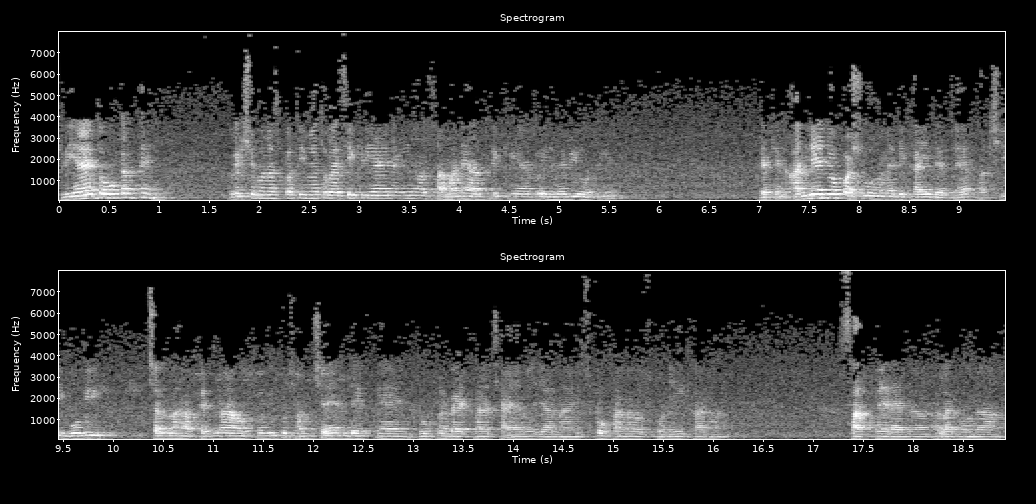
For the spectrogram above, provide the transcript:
क्रियाएँ तो वो करते हैं। वृक्ष वनस्पति में तो वैसी क्रियाएँ नहीं है और सामान्य आंतरिक क्रियाएँ तो इनमें भी होती हैं। लेकिन अन्य जो पशु हमें दिखाई देते हैं, पक्षी, वो भी चलना, फिरना, उसमें भी कुछ हम चयन देखते हैं, धूप में बैठना, छाया में जाना, इसको खाना, उसको नहीं खाना, साथ में रहना, अलग होना,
